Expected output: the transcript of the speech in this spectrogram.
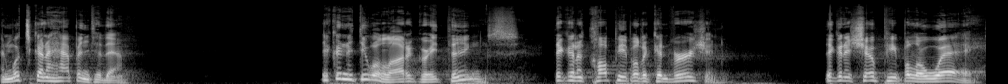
And what's going to happen to them? They're going to do a lot of great things. They're going to call people to conversion. They're going to show people a way.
